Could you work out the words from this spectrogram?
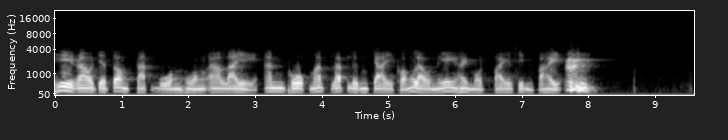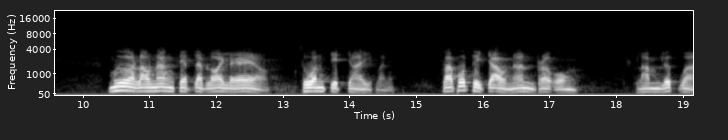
ที่เราจะต้องตัดบ่วงห่วงอะไร อันผูกมัดลัดลึงใจของเรานี้ให้หมดไปสิ้นไป เมื่อเรานั่งเสร็จเรียบร้อยแล้ว ส่วนจิตใจมันพระพุทธเจ้านั้นพระองค์ลำลึกว่า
